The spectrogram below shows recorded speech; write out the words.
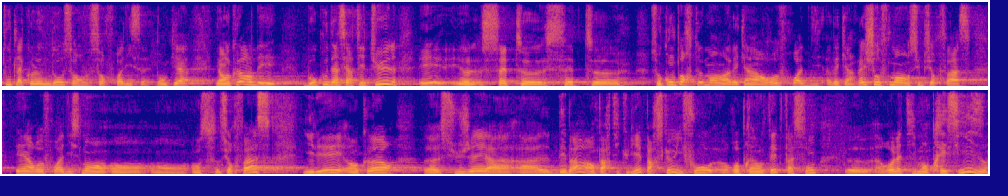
toute la colonne d'eau se, refroidissait. Donc il y a, encore beaucoup d'incertitudes et cette, cette ce comportement avec un, réchauffement en subsurface et un refroidissement en, surface, il est encore euh, sujet à, débat, en particulier parce qu'il faut représenter de façon euh, relativement précise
